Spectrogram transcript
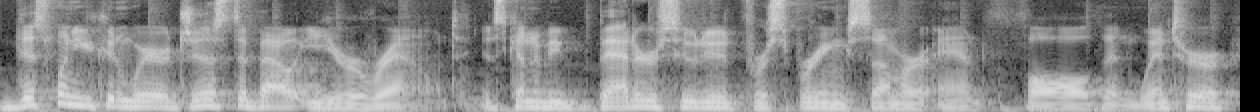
This one you can wear just about year round. It's going to be better suited for spring, summer, and fall than winter,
